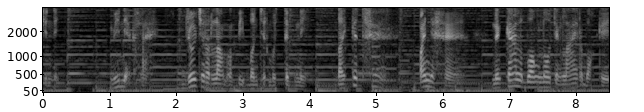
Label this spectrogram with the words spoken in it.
ជានិច្ចមានអ្នកខ្លះយល់ច្រឡំអំពីបនជ្រមុជទឹកនេះដោយគិតថាបញ្ហានិងការលបងលោទាំងឡាយរបស់គេ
